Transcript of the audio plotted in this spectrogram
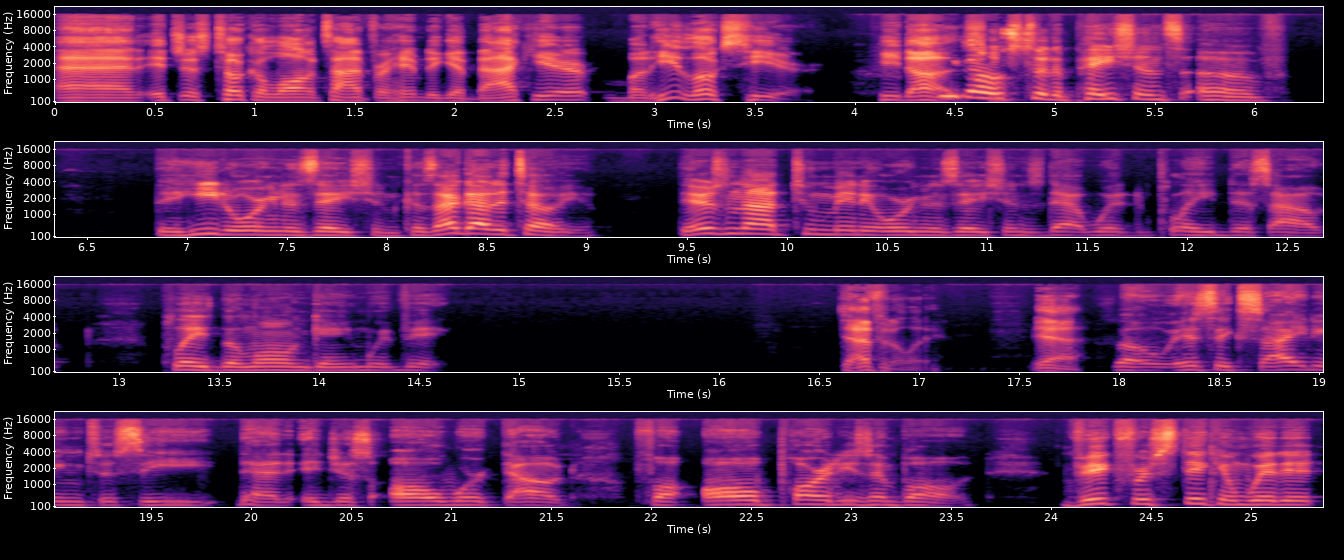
And it just took a long time for him to get back here, but he looks here. He does. Kudos to the patience of the Heat organization, because I got to tell you, there's not too many organizations that would play this out, played the long game with Vic. Definitely. Yeah. So it's exciting to see that it just all worked out for all parties involved. Vic for sticking with it,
